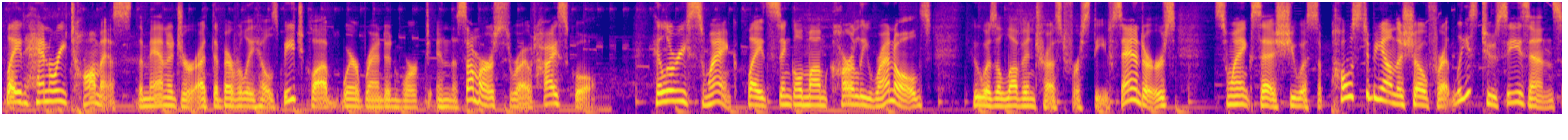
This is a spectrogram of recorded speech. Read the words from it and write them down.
played Henry Thomas, the manager at the Beverly Hills Beach Club, where Brandon worked in the summers throughout high school. Hilary Swank played single mom Carly Reynolds, who was a love interest for Steve Sanders. Swank says she was supposed to be on the show for at least two seasons,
